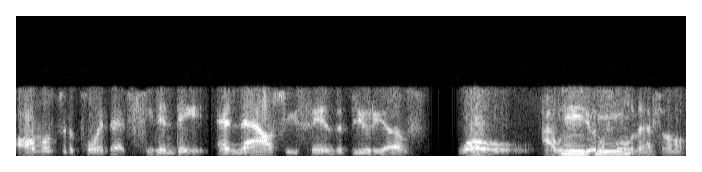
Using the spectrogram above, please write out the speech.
almost to the point that she didn't dig it. And now she's seeing the beauty of, whoa, I was Mhm. beautiful in that song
